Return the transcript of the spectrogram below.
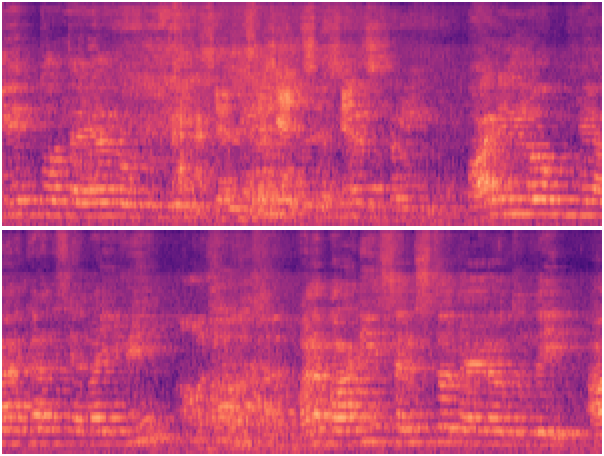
దేంతో తయారవుతుంది? బాడీలో ఉండే ఆర్గాన్స్ ఎలా ఇవి? మన బాడీ సెల్స్తో తయారవుతుంది. ఆ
